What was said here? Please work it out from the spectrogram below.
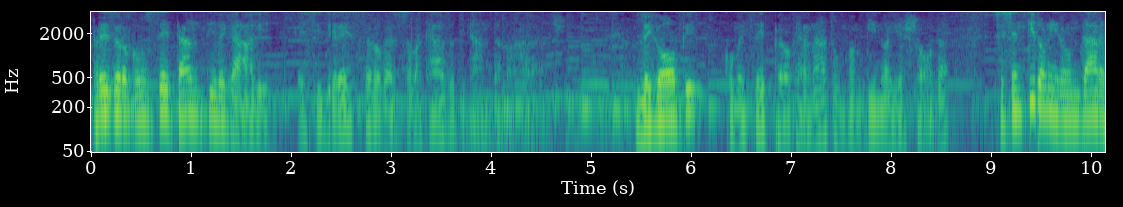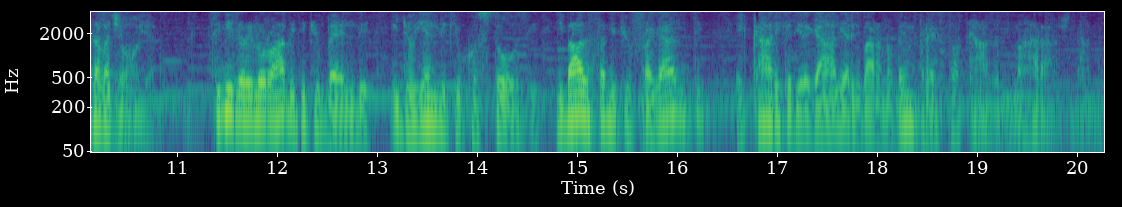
presero con sé tanti regali e si diressero verso la casa di Nanda Maharaj. Le gopi, come seppero che era nato un bambino a Yashoda, si sentirono inondare dalla gioia. Si misero i loro abiti più belli, i gioielli più costosi, i balsami più fraganti e cariche di regali arrivarono ben presto a casa di Maharaj.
